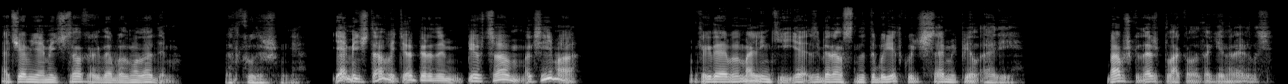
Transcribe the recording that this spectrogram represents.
о чем я мечтал, когда был молодым? Откуда же мне? Я мечтал быть оперным певцом Максима. Когда я был маленький, я забирался на табуретку и часами пел арии. Бабушка даже плакала, так ей нравилось.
